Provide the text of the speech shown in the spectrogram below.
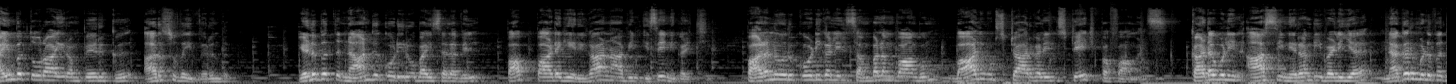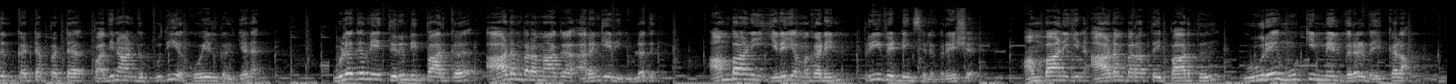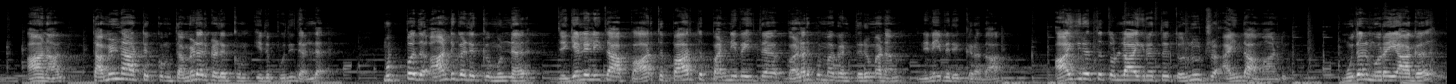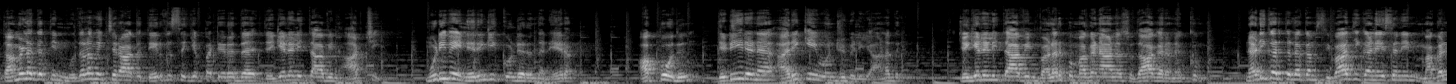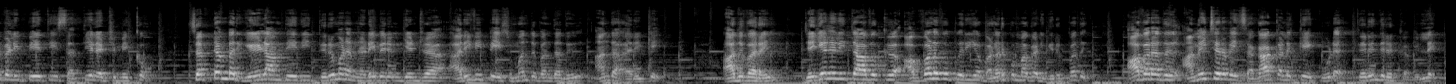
ஐம்பத்தோராயிரம் பேருக்கு அறுசுவை விருந்து. எழுபத்து நான்கு கோடி ரூபாய் செலவில் பாப் பாடகி ரிகானாவின் இசை நிகழ்ச்சி. பல நூறு கோடிகளில் சம்பளம் வாங்கும் பாலிவுட் ஸ்டார்களின் ஸ்டேஜ் பர்ஃபார்மன்ஸ். கடவுளின் ஆசி நிரம்பி வழிய நகர் முழுவதும் கட்டப்பட்ட பதினான்கு புதிய கோயில்கள் என உலகமே திரும்பி பார்க்க ஆடம்பரமாக அரங்கேறியுள்ளது. அம்பானி இளைய மகனின் ப்ரீ வெட்டிங் செலிப்ரேஷன். அம்பானியின் ஆடம்பரத்தை பார்த்து ஊரே மூக்கின் மேல் விரல் வைக்கலாம். ஆனால் தமிழ்நாட்டுக்கும் தமிழர்களுக்கும் இது புதிதல்ல. முப்பது ஆண்டுகளுக்கு முன்னர் ஜெயலலிதா பார்த்து பார்த்து பண்ணி வைத்த வளர்ப்பு மகன் திருமணம் நினைவிருக்கிறதா? ஆயிரத்து தொள்ளாயிரத்து தொன்னூற்று ஐந்தாம் ஆண்டு. முதல் முறையாக தமிழகத்தின் முதலமைச்சராக தேர்வு செய்யப்பட்டிருந்த ஜெயலலிதாவின் ஆட்சி முடிவை நெருங்கிக் கொண்டிருந்த நேரம். அப்போது திடீரென அறிக்கை ஒன்று வெளியானது. ஜெயலலிதாவின் வளர்ப்பு மகனான சுதாகரனுக்கும் நடிகர் திலகம் சிவாஜி கணேசனின் மகள் வழி பேத்தி சத்யலட்சுமிக்கும் செப்டம்பர் ஏழாம் தேதி திருமணம் நடைபெறும் என்ற அறிவிப்பை சுமந்து வந்தது அந்த அறிக்கை. அதுவரை ஜெயலலிதாவுக்கு அவ்வளவு பெரிய வளர்ப்பு மகன் இருப்பது அவரது அமைச்சரவை சகாக்களுக்கே கூட தெரிந்திருக்கவில்லை.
